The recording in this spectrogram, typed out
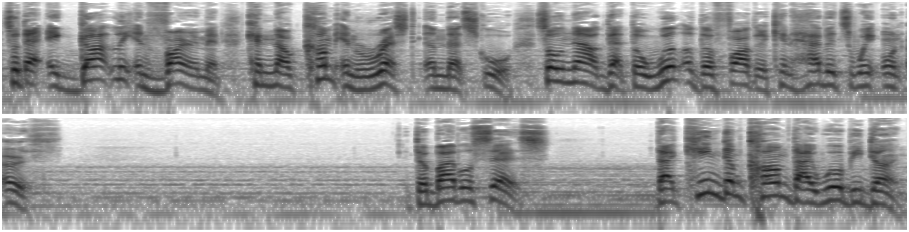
so that a godly environment can now come and rest in that school. So now that the will of the Father can have its way on earth. The Bible says, Thy kingdom come, thy will be done.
